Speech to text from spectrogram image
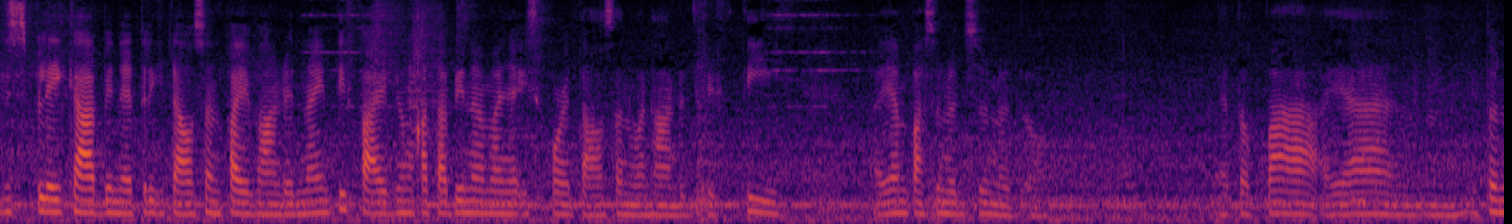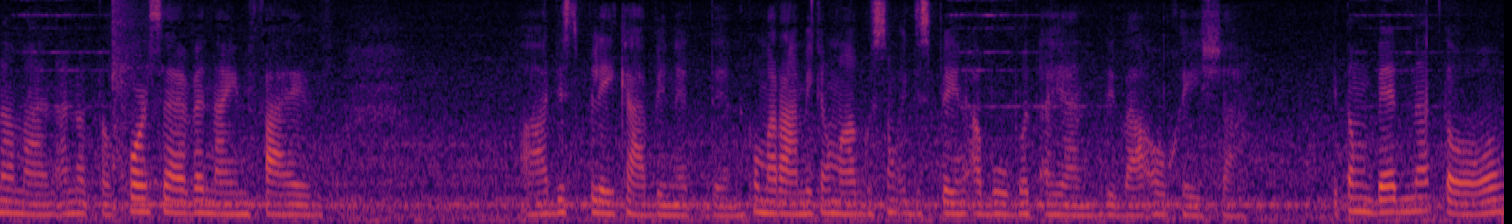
display cabinet 3,595. Yung katabi naman niya is 4,150. Ayan pa, sunod-sunod, oh. Ito pa, ayan. Ito naman, ano to, 4,795. Ah, display cabinet din. Kung marami kang mga gustong i-display na abubot, ayan, 'di ba? Okay siya. Itong bed na to,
